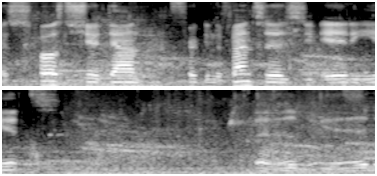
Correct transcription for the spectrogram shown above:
You're supposed to shoot down freaking defenses, you idiots. Oh, good.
